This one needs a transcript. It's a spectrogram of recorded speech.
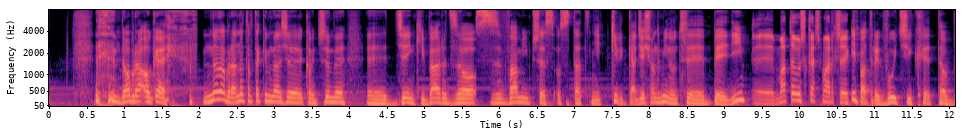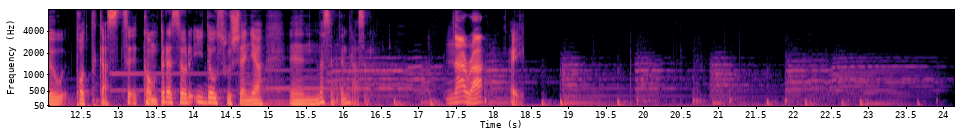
dobra, okej. No dobra, no to w takim razie kończymy. Yy, dzięki bardzo. Z wami przez ostatnie kilkadziesiąt minut yy, byli. Y, Mateusz Kaczmarczyk. I Patryk Wójcik. To był podcast Kompresor i do usłyszenia następnym razem. Nara. Hej.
